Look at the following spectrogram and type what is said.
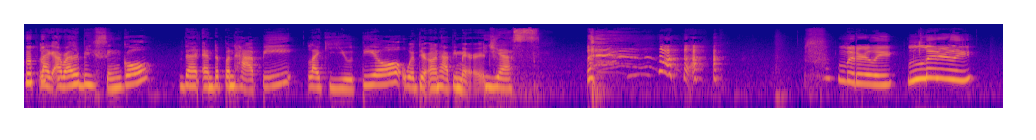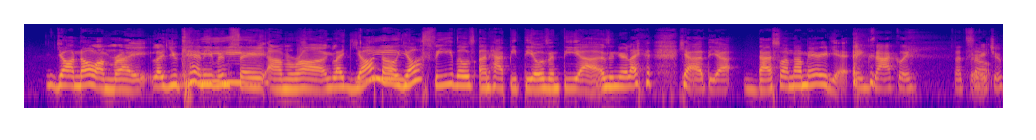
like I'd rather be single than end up unhappy like you, tio, with your unhappy marriage. yes. literally. Literally. Y'all know I'm right. Like you can't even say I'm wrong. Like y'all know, y'all see those unhappy tios and tias, and you're like, yeah, Tia, that's why I'm not married yet. Exactly. That's very So- true.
